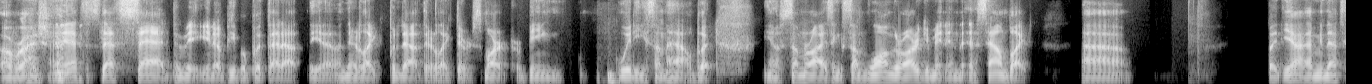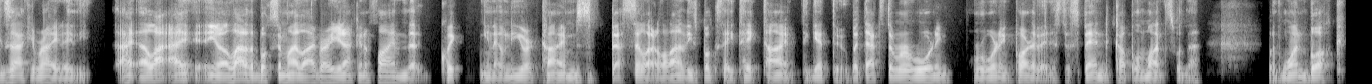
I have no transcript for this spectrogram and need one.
Oh, right. I mean, that's that's sad to me. You know, people put that out, you know, and they're like put it out there like they're smart or being witty somehow, but you know, summarizing some longer argument in a soundbite. Uh, but yeah, I mean that's exactly right. I, I, a lot, I, you know, a lot of the books in my library, you're not going to find the quick, you know, New York Times bestseller. A lot of these books they take time to get through, but that's the rewarding, rewarding part of it is to spend a couple of months with a, with one book,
